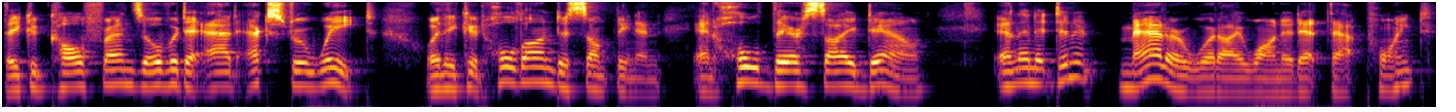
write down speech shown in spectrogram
They could call friends over to add extra weight, or they could hold on to something and, and hold their side down. And then it didn't matter what I wanted at that point,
